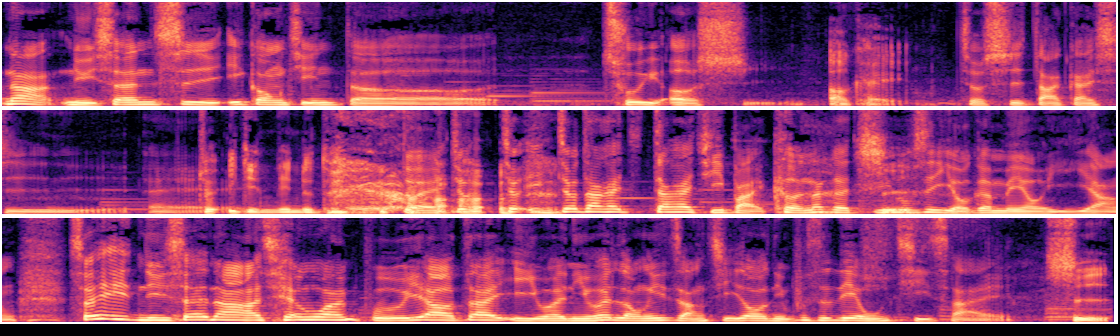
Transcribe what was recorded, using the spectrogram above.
那女生是一公斤的除以二十，OK。就是大概是，诶、欸，就一点点就对，对，就就就大概大概几百克，那个几乎是有跟没有一样。所以女生啊，千万不要再以为你会容易长肌肉，你不是练武奇才。是，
